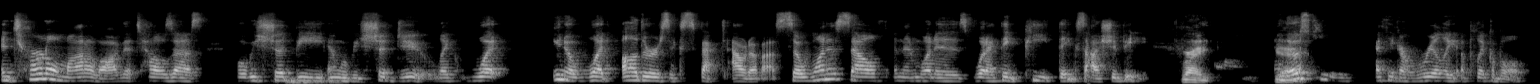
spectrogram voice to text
internal monologue that tells us what we should be and what we should do, like what you know what others expect out of us. So one is self, and then one is what I think Pete thinks I should be. Right. And yeah. those two, I think, are really applicable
